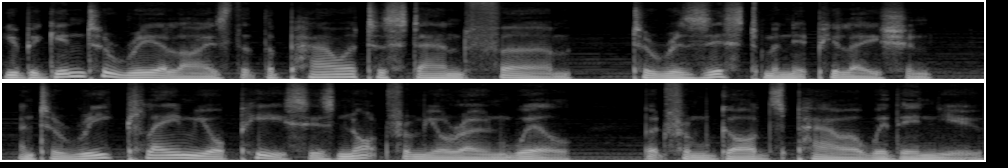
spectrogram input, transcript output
you begin to realize that the power to stand firm, to resist manipulation, and to reclaim your peace is not from your own will, but from God's power within you.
